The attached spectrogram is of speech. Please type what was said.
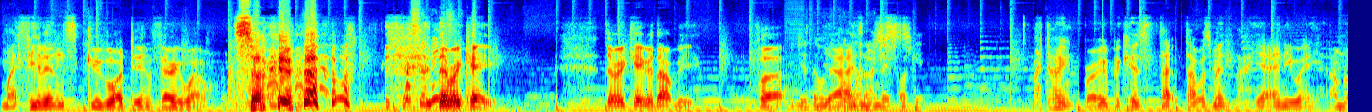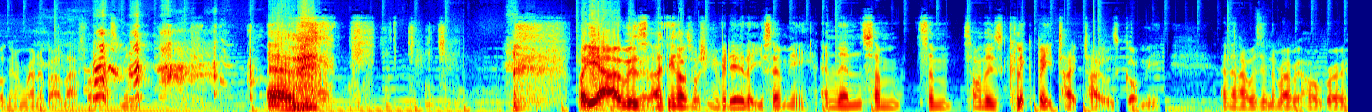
my feelings, Google are doing very well. So they're okay. They're okay without me. But You just don't want Yeah, to I- put money I in their pocket. I don't, bro, because that that was meant. Yeah. Anyway, I'm not going to rant about that for last minute. Um, but yeah, I was. I think I was watching a video that you sent me, and then some some some of those clickbait type titles got me, and then I was in the rabbit hole, bro.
